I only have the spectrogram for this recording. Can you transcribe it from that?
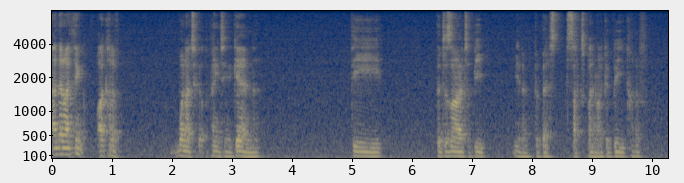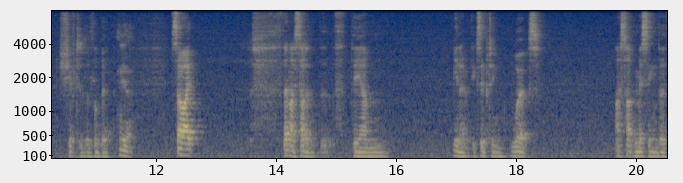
and then I think I kind of when I took up the painting again the the desire to be you know the best sax player I could be kind of shifted a little bit Yeah. so I then I started the, the um, you know exhibiting works. I started missing the,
